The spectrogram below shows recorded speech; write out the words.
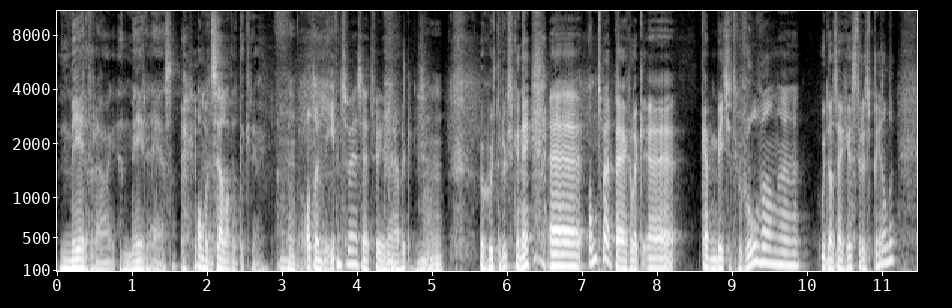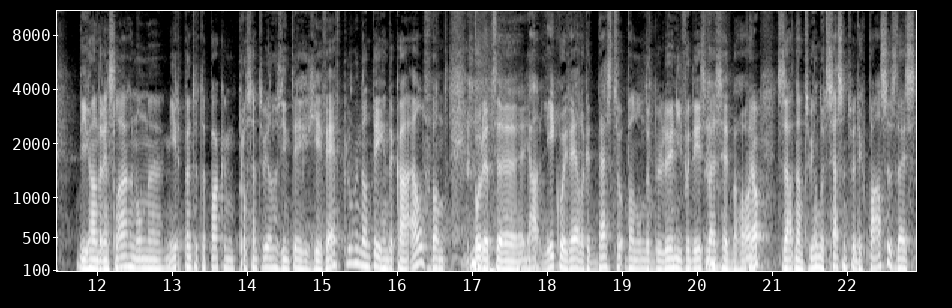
meer vragen en meer eisen om hetzelfde te krijgen. Wat een levenswijsheid weer eigenlijk. Mm. Een goed trucje, nee. Uh, Antwerp eigenlijk. Uh, ik heb een beetje het gevoel van uh, hoe dat zij gisteren speelden. Die gaan erin slagen om uh, meer punten te pakken, procentueel gezien, tegen G5-ploegen dan tegen de K11. Want voor het, uh, ja, Leco heeft eigenlijk het beste van onder Beleuni voor deze wedstrijd behouden. Ja. Ze zaten aan 226 passes, dat is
